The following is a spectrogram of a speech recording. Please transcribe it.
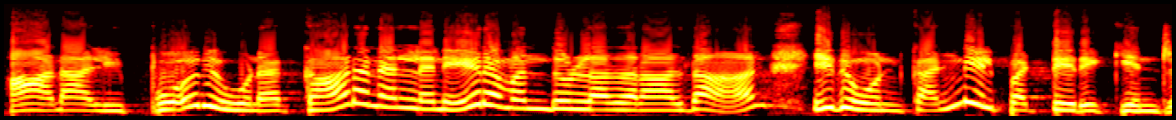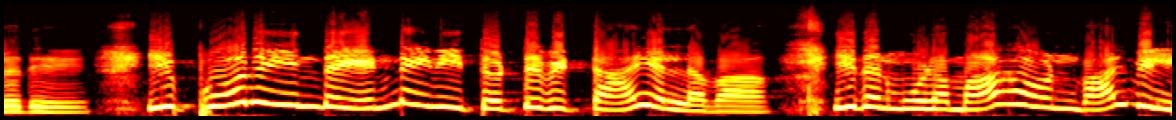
ஆனால் இப்போது உனக்கான நல்ல நேரம் வந்துள்ளதனால்தான் இது உன் கண்ணில் பட்டிருக்கின்றது. இப்போது இந்த எண்ணெய் நீ தொட்டுவிட்டாய் அல்லவா? இதன் மூலமாக உன் வாழ்வில்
